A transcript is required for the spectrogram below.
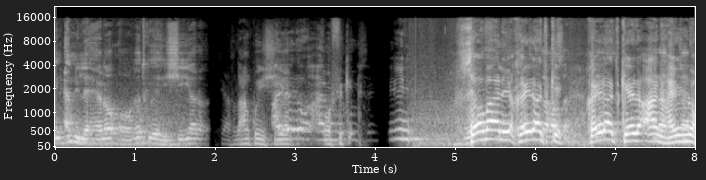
In amni la helo oo dadku ay heshiiyaan soomaaliya khayraadke khayraadkeeda aan hayno.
